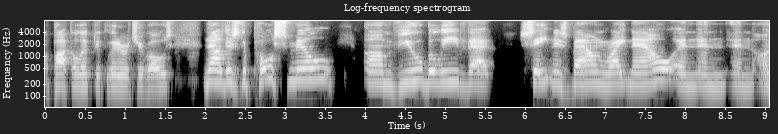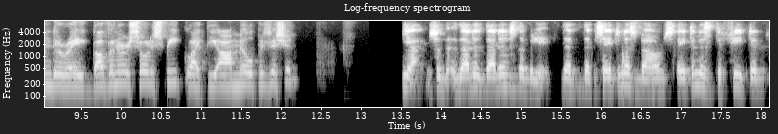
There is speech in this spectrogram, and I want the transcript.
apocalyptic literature goes. Now, does the post mill um, view believe that Satan is bound right now and and and under a governor, so to speak, like the Amill position? Yeah, so th- that is that is the belief that that Satan is bound, Satan is defeated,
